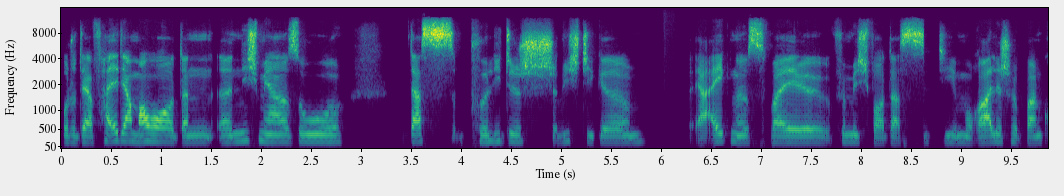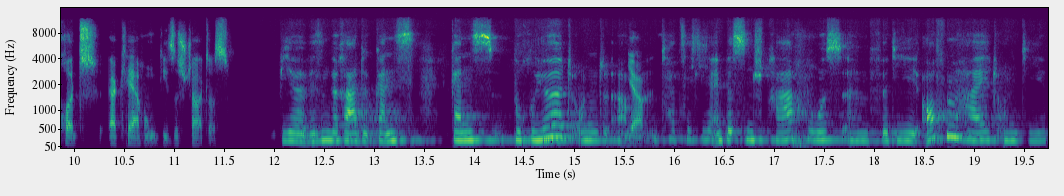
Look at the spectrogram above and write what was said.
oder der Fall der Mauer dann äh, nicht mehr so das politisch wichtige Ereignis, weil für mich war das die moralische Bankrotterklärung dieses Staates. Wir, wir sind gerade ganz, ganz berührt und ja. tatsächlich ein bisschen sprachlos äh, für die Offenheit und die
